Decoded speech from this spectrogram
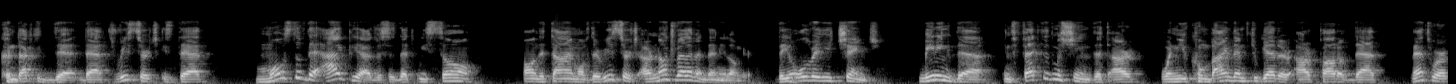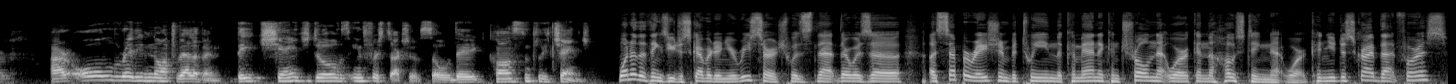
conducted the, that research, is that most of the IP addresses that we saw on the time of the research are not relevant any longer. They already changed meaning the infected machines that are, when you combine them together, are part of that network, are already not relevant. They change those infrastructures, so they constantly change. One of the things you discovered in your research was that there was a, a separation between the command and control network and the hosting network. Can you describe that for us?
